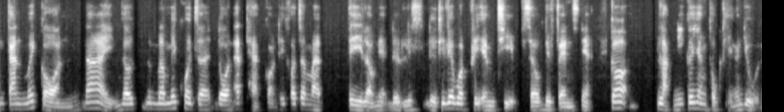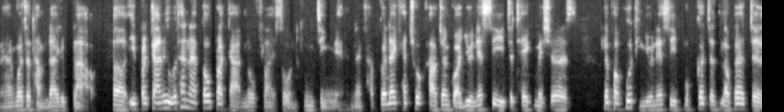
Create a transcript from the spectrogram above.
ำกันไว้ก่อนได้ เราเราไม่ควรจะโดน attack ก่อนที่เขาจะมาตีเราเนี่ยหรือหรือที่เรียกว่า preemptive self defense เนี่ยก็ หลักนี้ก็ยังถกเถียงกันอยู่นะครับว่าจะทำได้หรือเปล่าอีกประการคือว่าถ้านาโตประกาศ no fly zone จริงๆเนี่ยนะครับก็ได้แค่ชั่วคราวจนกว่า UNSC จะ take measures แล้วพอพูดถึง UNSC ปุ๊บก็จะเราก็จะเจอ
